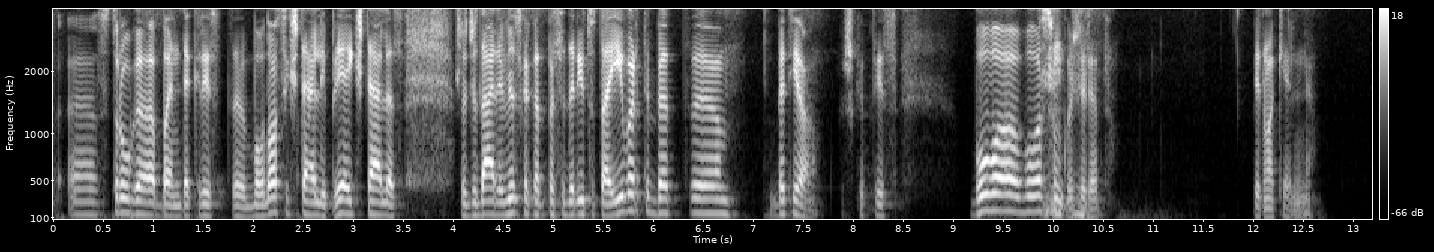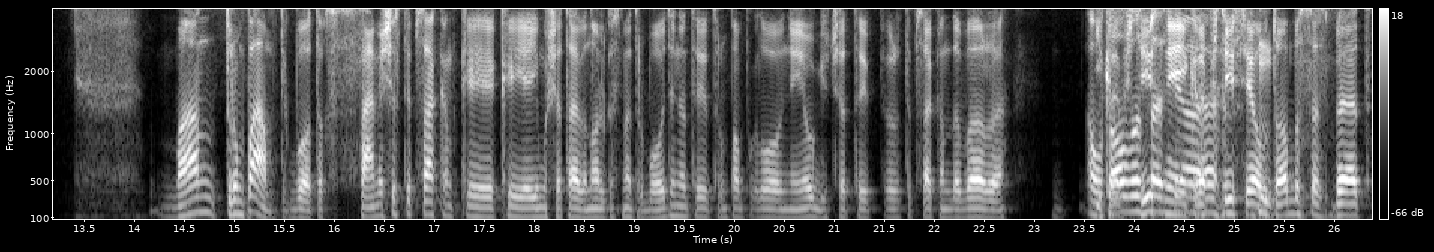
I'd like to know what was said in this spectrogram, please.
uh, strūgą, bandė kristi baudos aikštelį, prie aikštelės. Žodžiu, darė viską, kad pasidarytų tą įvartį, bet, uh, bet jo, kažkaip tais buvo, buvo sunku žiūrėti. Pirmą kelnį. Man trumpam tik buvo toks samišis, taip sakant, kai, kai jie įmušė tą 11 m baudinį, tai trumpam pagalvojau, nejaugi čia taip ir, taip sakant, dabar Autobusas. neįkrapštys į autobusas, bet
